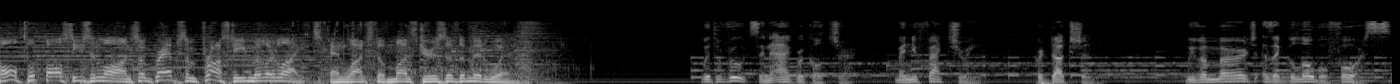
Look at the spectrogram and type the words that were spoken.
all football season long, so grab some frosty Miller Lights and and watch the monsters of the Midway. With roots in agriculture, manufacturing, production, we've emerged as a global force.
